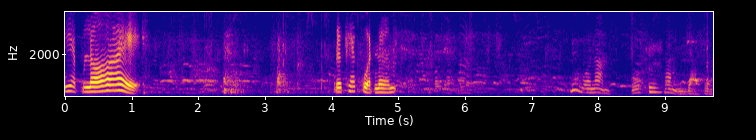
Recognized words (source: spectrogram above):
เรียบร้อยเหลือแค่กวดน้ำนี่บ่น้ำโอ้น้ำยาวเกิน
